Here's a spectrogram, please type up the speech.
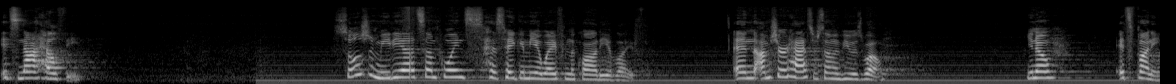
It's not healthy. Social media at some points has taken me away from the quality of life. And I'm sure it has for some of you as well. You know, it's funny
